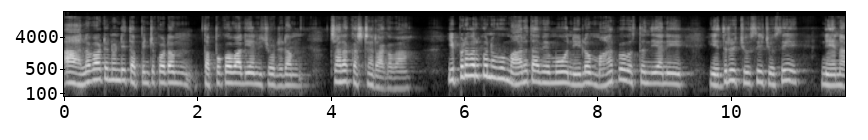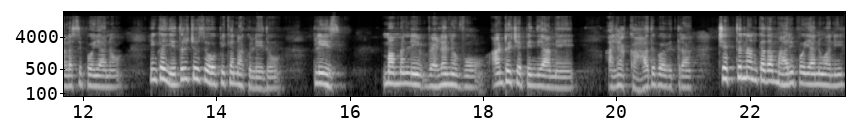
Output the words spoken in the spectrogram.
ఆ అలవాటు నుండి తప్పించుకోవడం తప్పుకోవాలి అని చూడడం చాలా కష్టం రాఘవ. ఇప్పటి వరకు నువ్వు మారుతావేమో నీలో మార్పు వస్తుంది అని ఎదురు చూసి చూసి నేను అలసిపోయాను. ఇంకా ఎదురు చూసే ఓపిక నాకు లేదు. ప్లీజ్ మమ్మల్ని వెళ్ళనువ్వు అంటూ చెప్పింది ఆమె. అలా కాదు పవిత్ర చెప్తున్నాను కదా మారిపోయాను అని.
